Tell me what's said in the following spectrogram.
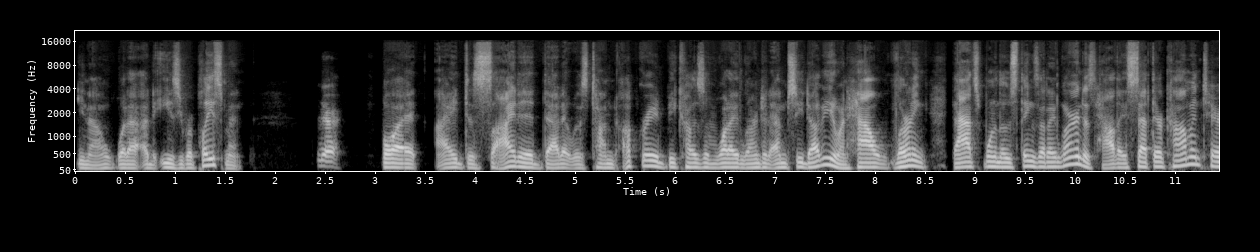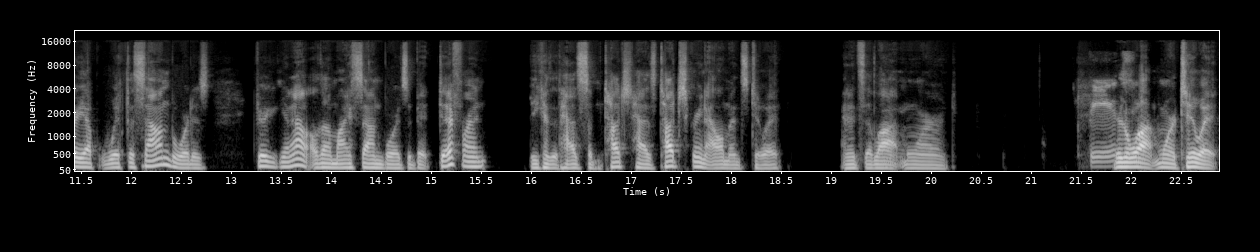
you know, what a, an easy replacement. Yeah. But I decided that it was time to upgrade because of what I learned at MCW and how learning that's one of those things that I learned is how they set their commentary up with the soundboard is figuring it out. Although my soundboard's a bit different because it has some touch has touchscreen elements to it and it's a lot more there's a lot more to it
